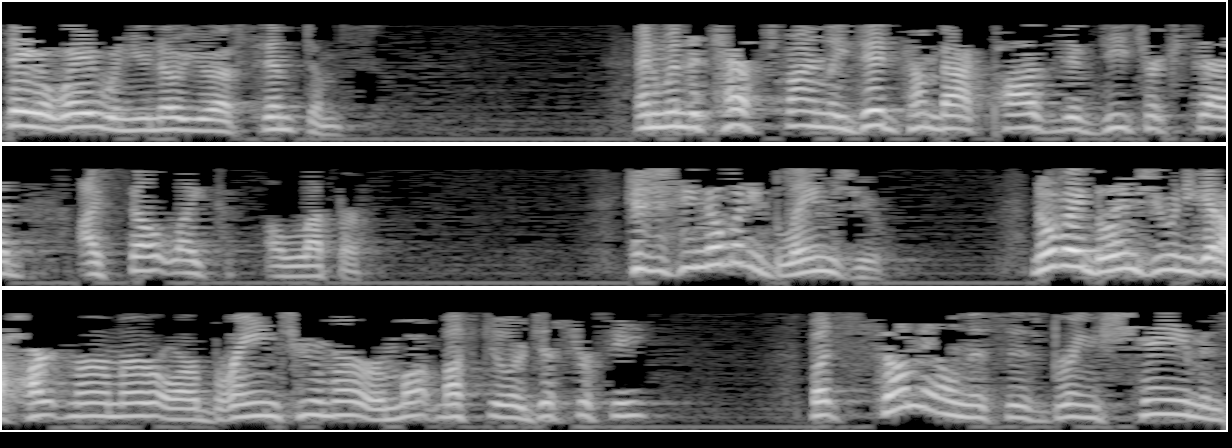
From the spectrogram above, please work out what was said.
stay away when you know you have symptoms. And when the test finally did come back positive, Dietrich said, I felt like a leper. Because you see, nobody blames you. Nobody blames you when you get a heart murmur or a brain tumor or muscular dystrophy. But some illnesses bring shame and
